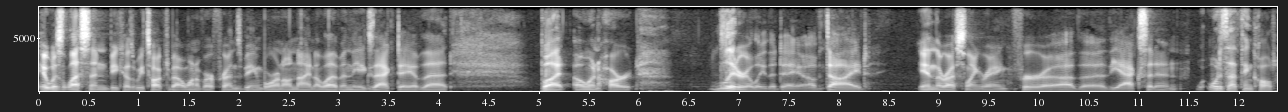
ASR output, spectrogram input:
it was lessened because we talked about one of our friends being born on 9 11, the exact day of that. But Owen Hart, literally the day of, died in the wrestling ring for uh, the, the accident. What is that thing called?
